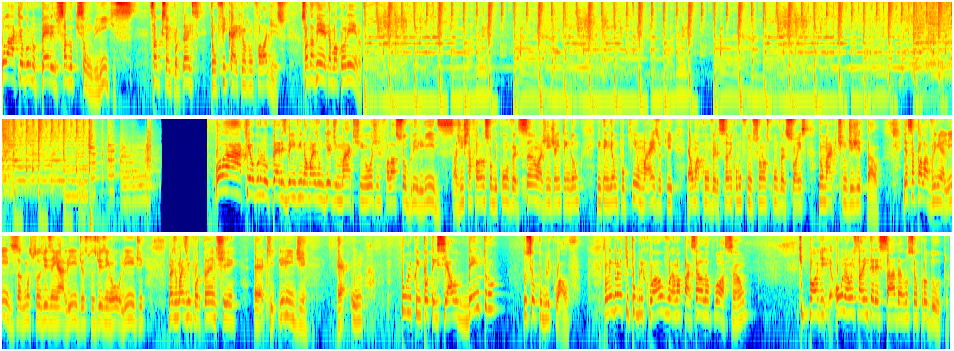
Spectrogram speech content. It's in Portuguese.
Olá, aqui é o Bruno Pérez. Sabe o que são leads? Sabe o que são importantes? Então fica aí que nós vamos falar disso. Solta a vinheta, Malcolino! Aqui é o Bruno Pérez, bem-vindo a mais um Guia de Marketing. Hoje falar sobre leads. A gente está falando sobre conversão, a gente já entendeu, entendeu um pouquinho mais o que é uma conversão e como funcionam as conversões no marketing digital. E essa palavrinha leads, algumas pessoas dizem a ah, lead, outras pessoas dizem o oh, lead, mas o mais importante é que lead é um público em potencial dentro do seu público-alvo. Então lembrando que público-alvo é uma parcela da população que pode ou não estar interessada no seu produto,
